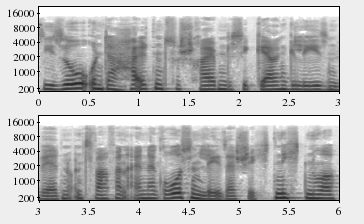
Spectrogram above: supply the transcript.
Sie so unterhalten zu schreiben, dass sie gern gelesen werden, und zwar von einer großen Leserschicht, nicht nur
